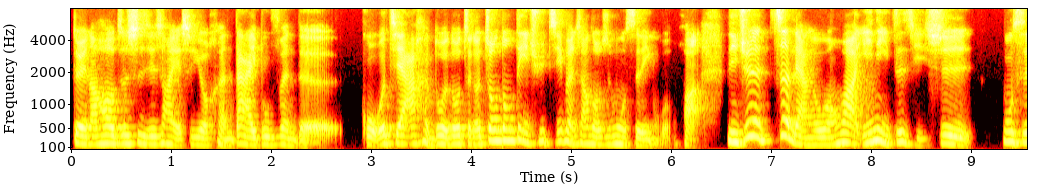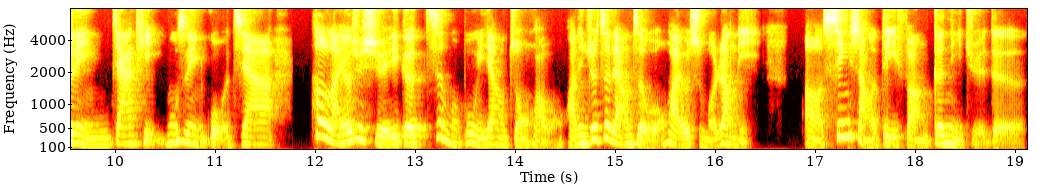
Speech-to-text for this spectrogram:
对，然后这世界上也是有很大一部分的国家，很多很多整个中东地区基本上都是穆斯林文化。你觉得这两个文化，以你自己是穆斯林家庭、穆斯林国家，后来又去学一个这么不一样的中华文化，你觉得这两者文化有什么让你呃欣赏的地方，跟你觉得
